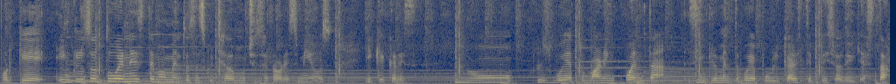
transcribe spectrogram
porque incluso tú en este momento has escuchado muchos errores míos. ¿Y qué crees? No los voy a tomar en cuenta, simplemente voy a publicar este episodio y ya está.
